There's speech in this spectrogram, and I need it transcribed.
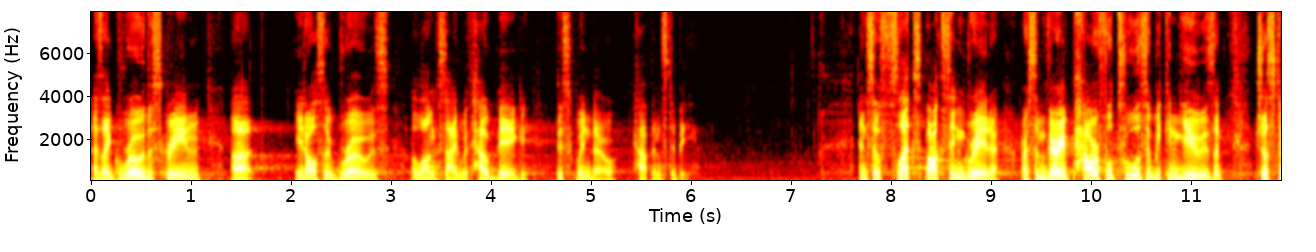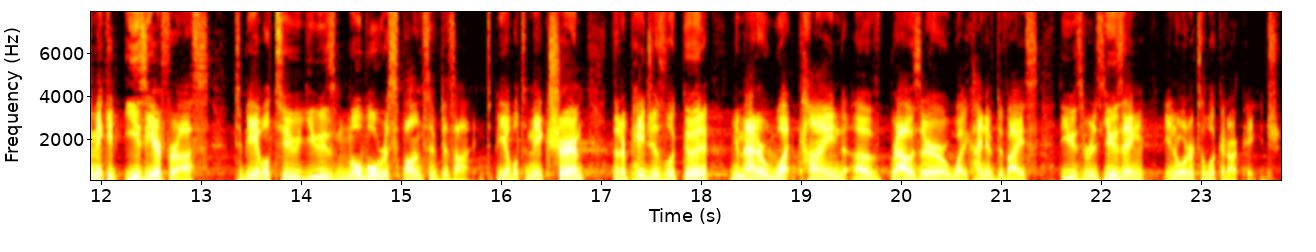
As I grow the screen, uh, it also grows alongside with how big this window happens to be. And so Flexbox and Grid are some very powerful tools that we can use just to make it easier for us to be able to use mobile responsive design, to be able to make sure that our pages look good no matter what kind of browser or what kind of device the user is using in order to look at our page.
